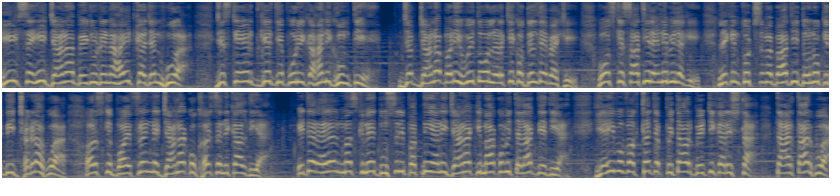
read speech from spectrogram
ईट से ही जाना बेजुडेनाहाइट का जन्म हुआ, जिसके इर्द गिर्द ये पूरी कहानी घूमती है। जब जाना बड़ी हुई तो वो लड़के को दिल दे बैठी, वो उसके साथ ही रहने भी लगी, लेकिन कुछ समय बाद ही दोनों के बीच झगड़ा हुआ और उसके बॉयफ्रेंड ने जाना को घर से निकाल दिया। इधर एरल मस्क ने दूसरी पत्नी यानी जाना की माँ को भी तलाक दे दिया। यही वो वक्त था जब पिता और बेटी का रिश्ता तार तार हुआ।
